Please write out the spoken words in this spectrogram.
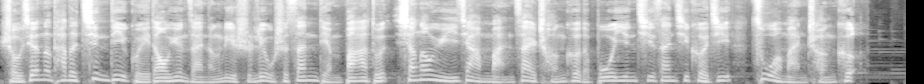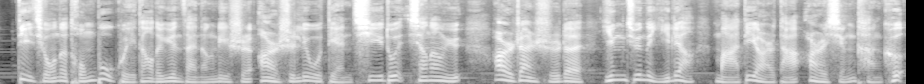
首先呢，它的近地轨道运载能力是六十三点八吨，相当于一架满载乘客的波音七三七客机坐满乘客。地球呢，同步轨道的运载能力是二十六点七吨，相当于二战时的英军的一辆马蒂尔达二型坦克。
